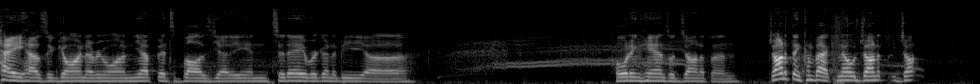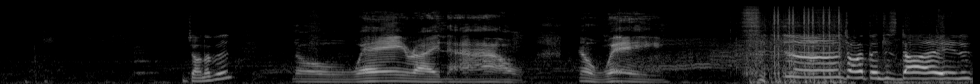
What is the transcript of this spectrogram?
Hey, how's it going, everyone? Yep, it's Balls Yeti, and today we're gonna be, uh... Holding hands with Jonathan. Jonathan, come back! No, Jonathan... John... Jonathan? No way right now. No way. Ugh, Jonathan just died.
